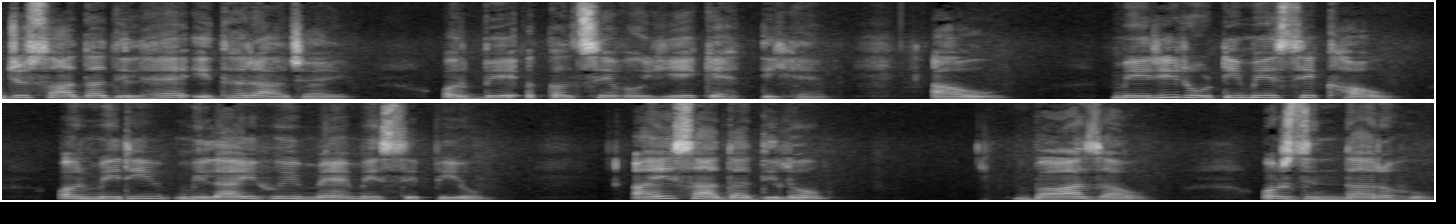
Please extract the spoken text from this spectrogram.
जो सादा दिल है, इधर आ जाए। और बेअकल से वो ये कहती है, आओ, मेरी रोटी में से खाओ और मेरी मिलाई हुई मैं में से पियो। आए सादा दिलो, बाज आओ और ज़िंदा रहो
